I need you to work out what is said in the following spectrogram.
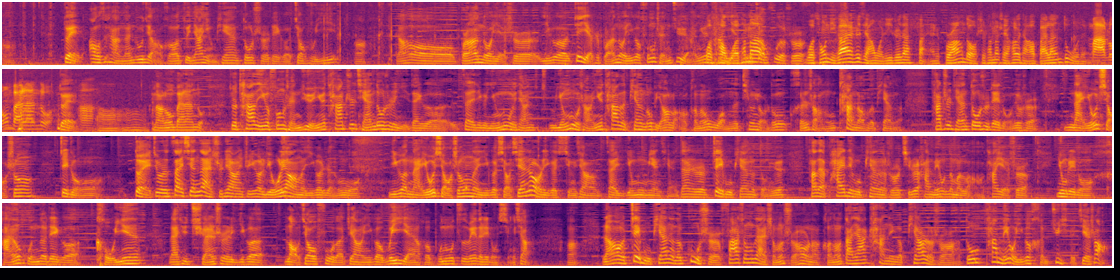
对，奥斯卡男主角和最佳影片都是这个《教父一》啊，然后布兰多也是一个，这也是布兰多一个封神剧啊，因为我操，我他妈教父的时候，我从你刚开始讲，我就一直在反应，布兰多是他妈谁？后来想到白兰度的 马龙白兰度，对啊哦马龙白兰度就是他的一个封神剧，因为他之前都是以这个在这个荧幕上荧幕上，因为他的片子都比较老，可能我们的听友都很少能看到他的片子，他之前都是这种就是奶油小生。这种，对，就是在现在实际上是一个流量的一个人物，一个奶油小生的一个小鲜肉的一个形象在荧幕面前。但是这部片子等于他在拍这部片子的时候，其实还没有那么老，他也是用这种含混的这个口音来去诠释一个老教父的这样一个威严和不怒自威的这种形象啊。然后这部片子的故事发生在什么时候呢？可能大家看那个片儿的时候啊，都他没有一个很具体的介绍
